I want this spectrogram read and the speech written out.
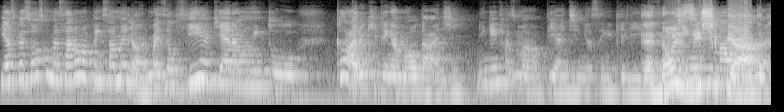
E as pessoas começaram a pensar melhor, mas eu via que era muito Claro que tem a maldade. Ninguém faz uma piadinha sem aquele. É, não existe piada.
